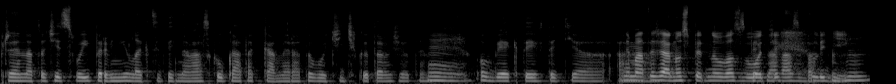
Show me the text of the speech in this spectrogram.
protože natočit svoji první lekci, teď na vás kouká ta kamera, to očíčko tam, že ten hmm. objektiv teď. Uh, a Nemáte žádnou zpětnou vazbu od těch vazba. lidí. Mm-hmm,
